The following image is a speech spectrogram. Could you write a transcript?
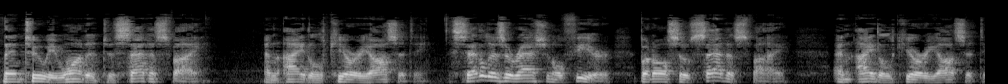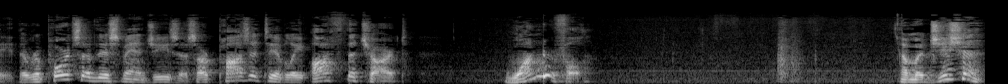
Then, too, he wanted to satisfy an idle curiosity, settle his irrational fear, but also satisfy an idle curiosity. The reports of this man Jesus are positively off the chart wonderful. A magician,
